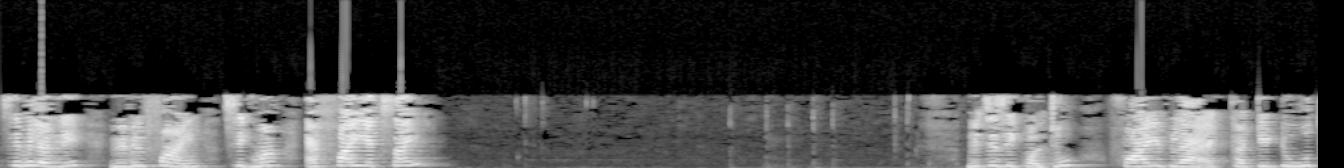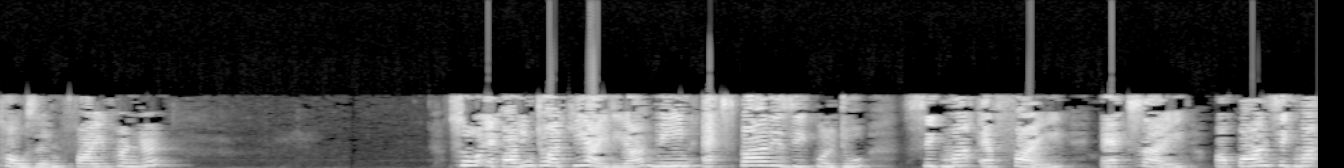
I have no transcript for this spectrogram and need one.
Similarly, we will find sigma FIXI which is equal to 5 lakh So according to our key idea, mean X bar is equal to sigma Fi Xi upon sigma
